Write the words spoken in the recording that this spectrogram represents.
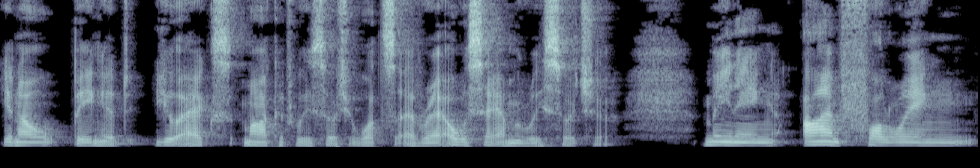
You know, being it UX, market research, or whatsoever. I always say I'm a researcher, meaning I'm following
